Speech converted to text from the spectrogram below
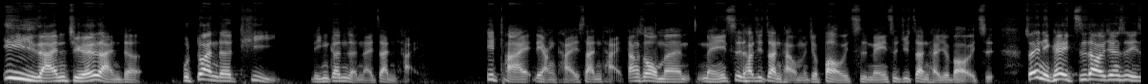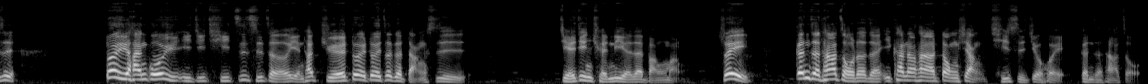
毅然决然的不断的替林根仁来站台。一台、两台、三台，当时我们每一次他去站台，我们就报一次；每一次去站台就报一次。所以你可以知道一件事情是，对于韩国瑜以及其支持者而言，他绝对对这个党是竭尽全力的在帮忙。所以跟着他走的人，一看到他的动向，其实就会跟着他走，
